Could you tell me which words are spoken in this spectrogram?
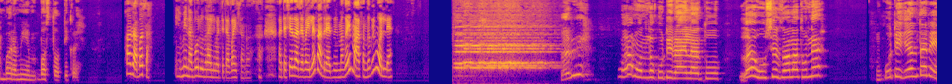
बरं मी बसतो तिकडे. हा जा बसा. मी ना बोलून राहिली वाटते त्या बाई संग. त्या शेजारच्या बाईला साजऱ्या आहेत बाई. मग मा संग बी बोलल्या. अरे वा म्हणलं कुठे राहिला तू? ल उशीर झाला तुला. कुठे गेलता रे?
